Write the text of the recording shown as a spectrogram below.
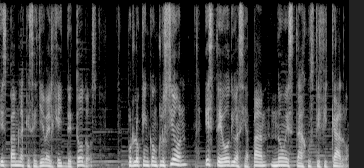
es Pam la que se lleva el hate de todos. Por lo que en conclusión, este odio hacia Pam no está justificado.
